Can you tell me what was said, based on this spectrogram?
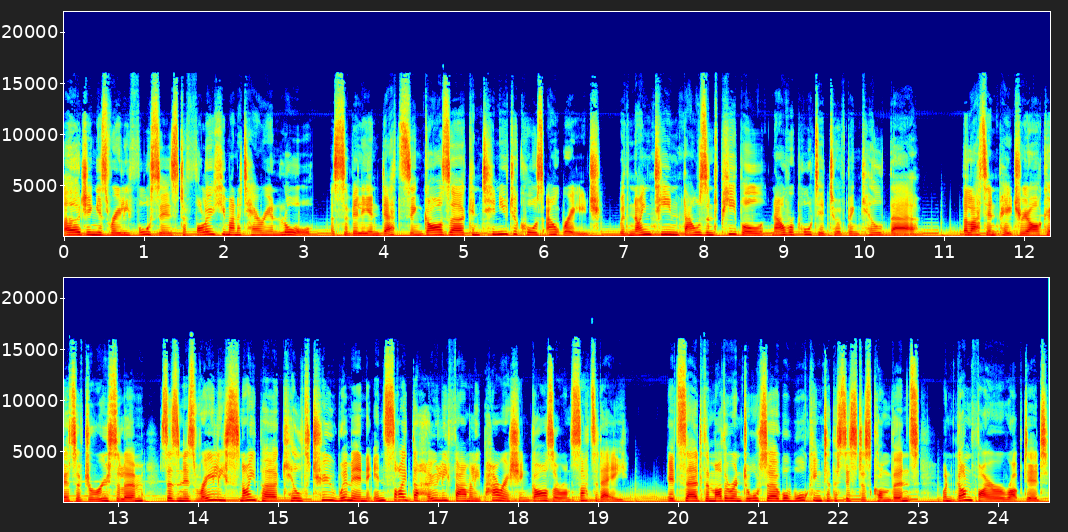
urging Israeli forces to follow humanitarian law as civilian deaths in Gaza continue to cause outrage, with 19,000 people now reported to have been killed there. The Latin Patriarchate of Jerusalem says an Israeli sniper killed two women inside the Holy Family Parish in Gaza on Saturday. It said the mother and daughter were walking to the sisters' convent when gunfire erupted,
